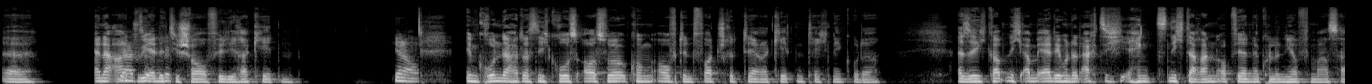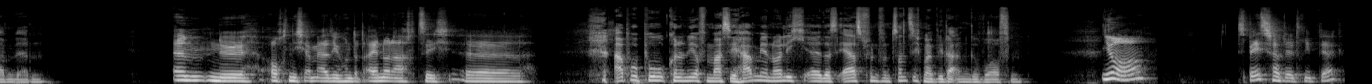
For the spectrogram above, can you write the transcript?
äh, eine Art ja, Reality-Show für die Raketen. Genau im Grunde hat das nicht groß Auswirkungen auf den Fortschritt der Raketentechnik oder. Also ich glaube nicht, am RD 180 hängt es nicht daran, ob wir eine Kolonie auf dem Mars haben werden. Ähm, nö, auch nicht am RD 181. Äh Apropos Kolonie auf dem Mars, sie haben ja neulich äh, das RS 25 mal wieder angeworfen. Ja, Space Shuttle Triebwerk.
